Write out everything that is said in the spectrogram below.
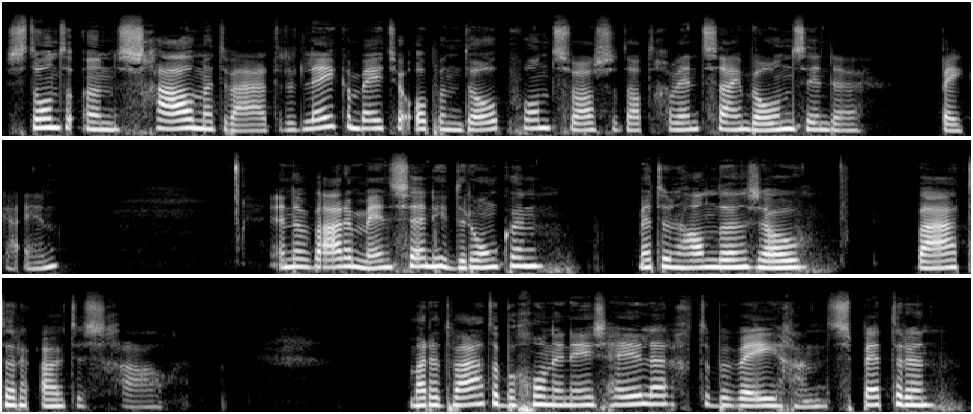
stond een schaal met water. Het leek een beetje op een doopvond, zoals we dat gewend zijn bij ons in de PKN. En er waren mensen en die dronken met hun handen zo water uit de schaal. Maar het water begon ineens heel erg te bewegen, spetteren.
